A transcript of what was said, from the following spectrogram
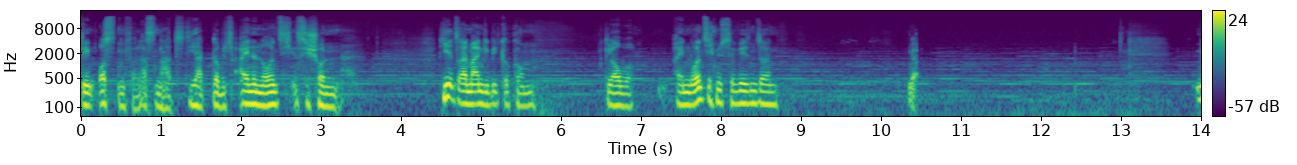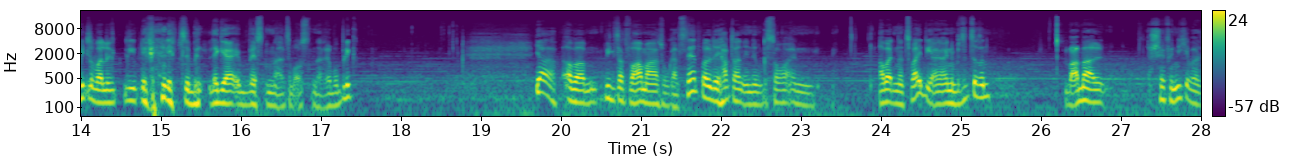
den Osten verlassen hat. Die hat, glaube ich, 91 ist sie schon hier ins Rhein-Main-Gebiet gekommen. Ich glaube, 91 müsste gewesen sein. Mittlerweile lebt, sie länger im Westen als im Osten der Republik. Ja, aber wie gesagt, war mal so ganz nett, weil die hat dann in dem Restaurant einen arbeitenden zwei, die eine Besitzerin, war mal Chefin nicht, aber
